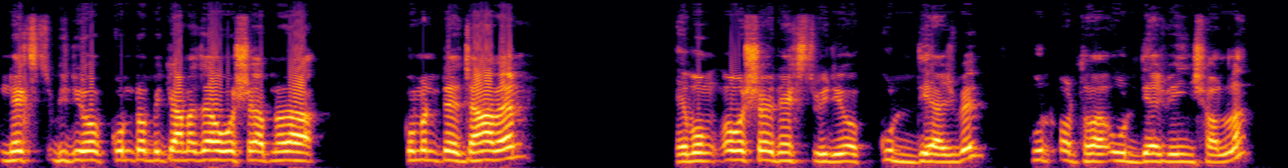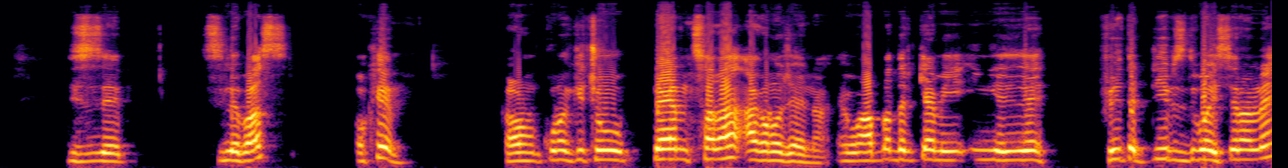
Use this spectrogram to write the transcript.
নেক্সট ভিডিও কোন টপিকে আনা যায় অবশ্যই আপনারা কমেন্টে জানাবেন। এবং অবশ্যই নেক্সট ভিডিও কুট দিয়ে আসবে কুট অথবা উট দিয়ে আসবে ইনশাল্লাহ this is a syllabus okay কারণ কোনো কিছু প্ল্যান ছাড়া আগানো যায় না। এবং আপনাদেরকে আমি ইংরেজিতে ফ্রিতে টিপস দিব এই চ্যানেলে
